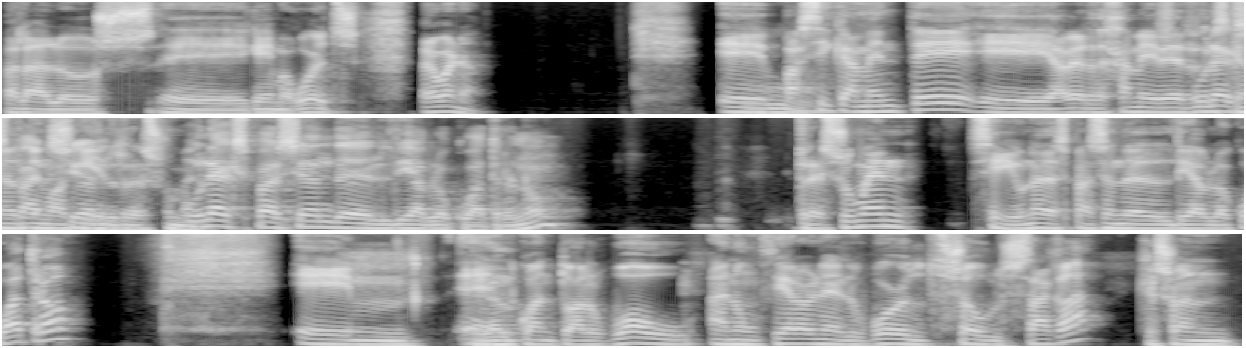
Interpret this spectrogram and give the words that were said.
para los eh, Game Awards. Pero bueno. Eh, Uh. Básicamente, eh, a ver, déjame ver. Una es que no tengo aquí expansión, el resumen. una expansión del Diablo 4, ¿no? Resumen, sí, una expansión del Diablo 4. Em, en Pero- cuanto al WoW, anunciaron el World Soul Saga, que son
